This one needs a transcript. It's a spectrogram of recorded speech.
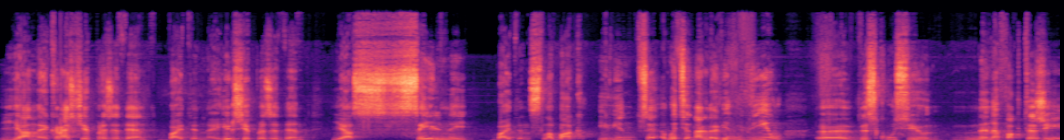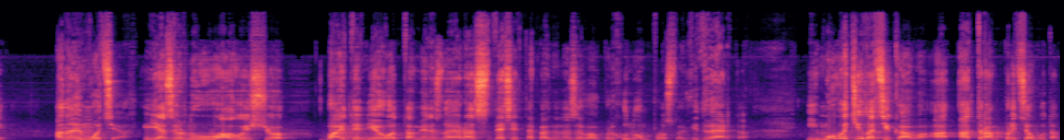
я найкращий президент, Байден найгірший президент, я сильний, Байден слабак. І він це емоціонально. Він вів е, дискусію не на фактажі, а на емоціях. І я звернув увагу, що Байден його там, я не знаю, раз 10, напевно, називав брехуном, просто відверто. І мова тіла цікава, а, а Трамп при цьому так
